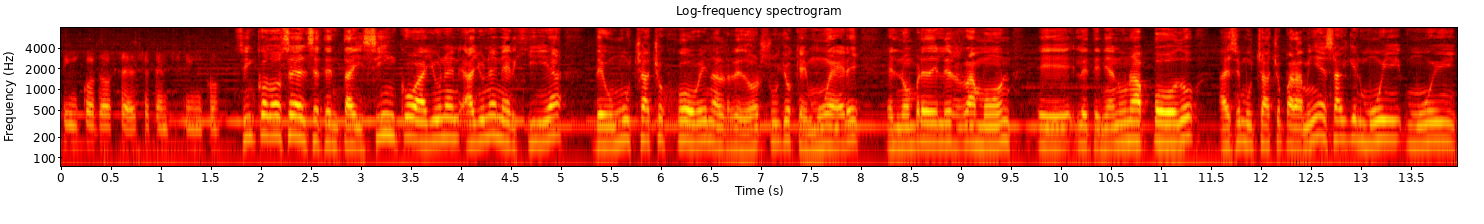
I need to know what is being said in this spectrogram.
512 del 75. 512 del 75 hay una, hay una energía de un muchacho joven alrededor suyo que muere. El nombre de él es Ramón. eh, le tenían un apodo a ese muchacho. Para mí es alguien muy, muy,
